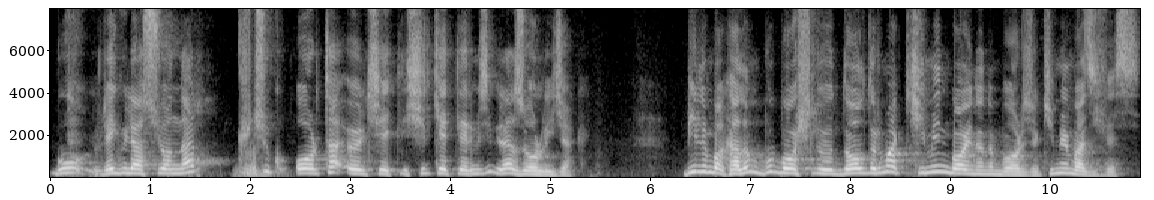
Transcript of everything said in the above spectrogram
bu regülasyonlar küçük orta ölçekli şirketlerimizi biraz zorlayacak. Bilin bakalım bu boşluğu doldurmak kimin boynunun borcu, kimin vazifesi?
